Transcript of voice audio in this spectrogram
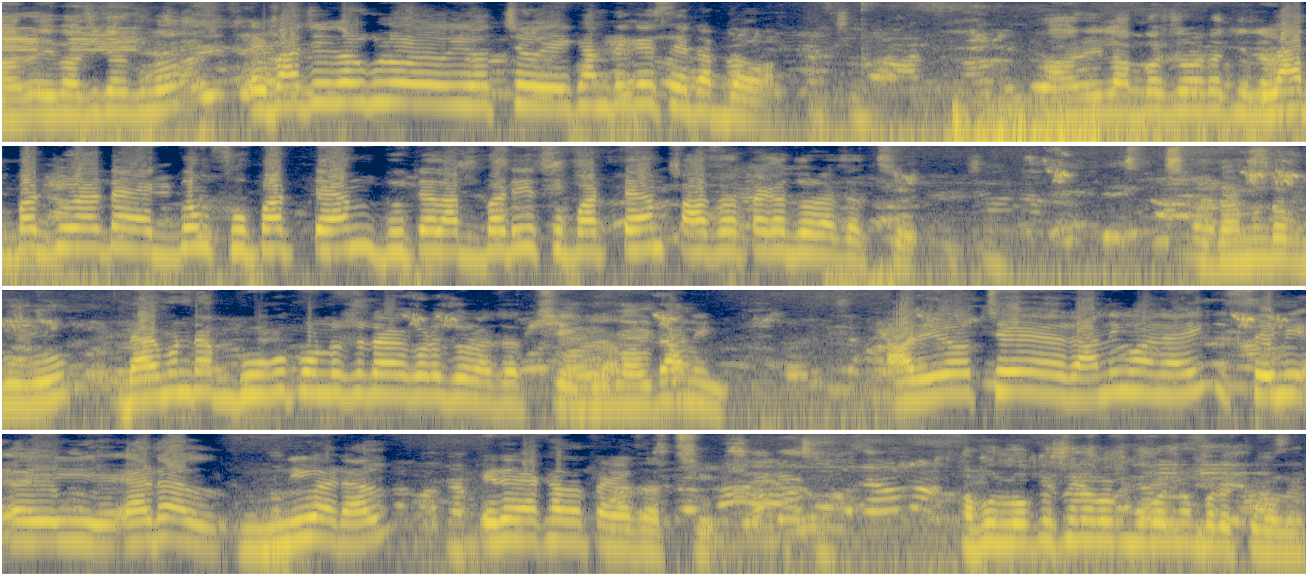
আর এই বাজিকারগুলো এই বাজিগারগুলো ওই হচ্ছে এখান থেকে সেট আপ দেওয়া। আর এই লাভবার জোড়াটা কি লাভবার জোড়াটা একদম সুপার ট্যাম দুইটা লাভবারই সুপার ট্যাম পাঁচ হাজার টাকা জোড়া যাচ্ছে। ডায়মন্ড অফ গুগু ডায়মন্ড আপ ঘুঘু পনেরোশো টাকা করে জোড়া যাচ্ছে রানিং আর এ হচ্ছে রানিং হয় নাই সেমি এই অ্যাডাল নিউ অ্যাডাল এটা এক হাজার টাকা যাচ্ছে। আপু লোকেশন এবং মোবাইল নাম্বার একটু বলেন।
